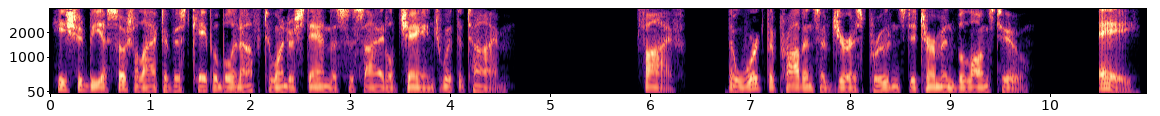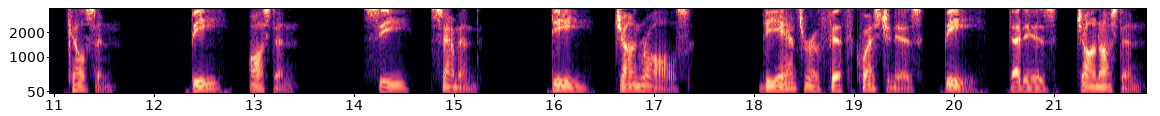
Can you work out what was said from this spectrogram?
he should be a social activist capable enough to understand the societal change with the time. 5. The work the province of jurisprudence determined belongs to A. Kelsen B. Austin C. Salmond D. John Rawls The answer of fifth question is, B, that is, John Austin.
